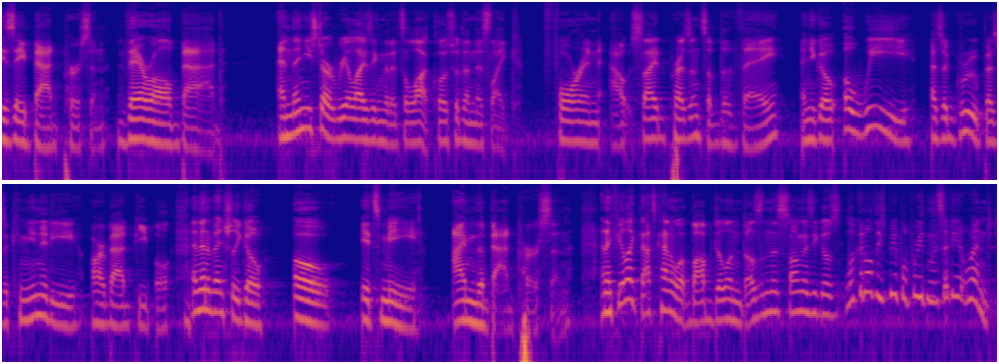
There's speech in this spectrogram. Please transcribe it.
is a bad person. They're all bad. And then you start realizing that it's a lot closer than this like foreign outside presence of the they. And you go, oh, we as a group, as a community are bad people. And then eventually go, oh, it's me. I'm the bad person. And I feel like that's kind of what Bob Dylan does in this song is he goes, look at all these people breathing this idiot wind.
